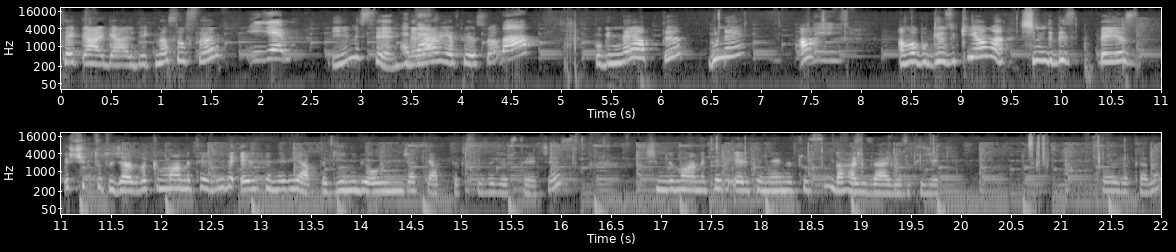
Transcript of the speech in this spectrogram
tekrar geldik. Nasılsın? İyiyim. İyi misin? Evet. Neler yapıyorsun? Bak. Bugün ne yaptın? Bu ne? Ah ama bu gözüküyor ama şimdi biz beyaz ışık tutacağız. Bakın Muhammed Ali ile el feneri yaptık. Yeni bir oyuncak yaptık. Size göstereceğiz. Şimdi Muhammed Ali el fenerini tutsun daha güzel gözükecek. Koy bakalım.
